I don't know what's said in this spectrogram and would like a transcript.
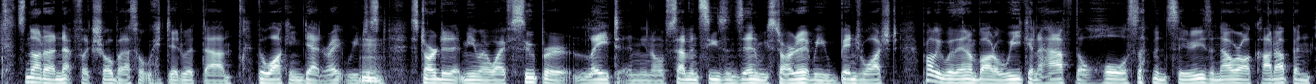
it's not a Netflix show, but that's what we did with um, The Walking Dead, right? We just started it, me and my wife, super late, and you know, seven seasons in, we started it. We binge watched probably within about a week and a half the whole seven series, and now we're all caught up. And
